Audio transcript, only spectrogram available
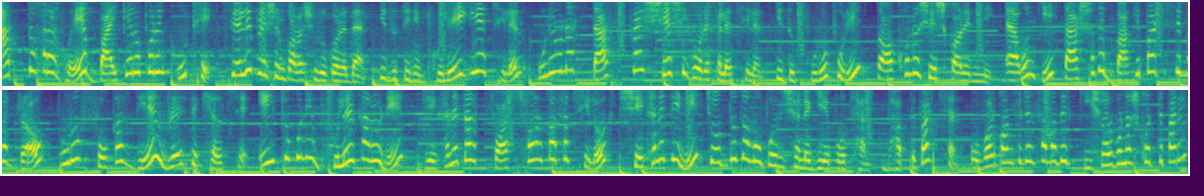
আত্মহারা হয়ে বাইকের উপরে উঠে সেলিব্রেশন করা শুরু করে দেন। কিন্তু তিনি ভুলেই গিয়েছিলেন, উনি ওনার টাস্ক প্রায় শেষই করে ফেলেছিলেন। কিন্তু পুরোপুরি তখনও শেষ করেননি। এমনকি তার সাথে বাকি পার্টিসিপেন্টরাও পুরো ফোকাস দিয়ে রেসে খেলছে। এইটুকুনি ভুলের কারণে যেখানে তার ফার্স্ট হওয়ার কথা ছিল, সেখানে তিনি চোদ্দতম পজিশনে গিয়ে পৌঁছান। ভাবতে পারছেন? ওভার কনফিডেন্স আমাদের কি সর্বনাশ করতে পারে?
